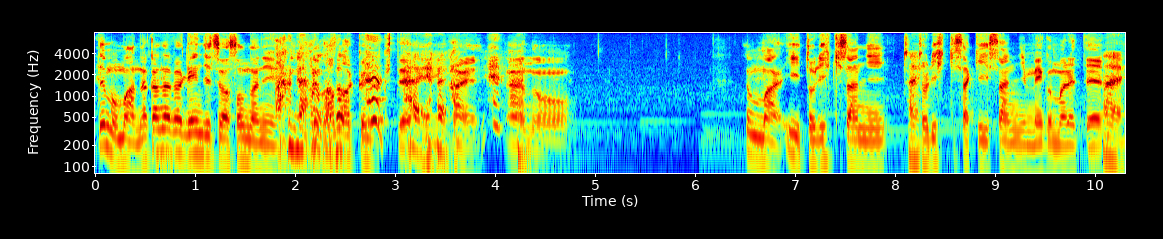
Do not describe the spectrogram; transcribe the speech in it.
い。でもまあなかなか現実はそんなに甘くなくて、はい、はい、あの。でもまあいい取引さんに、はい、取引先さんに恵まれて、はい、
